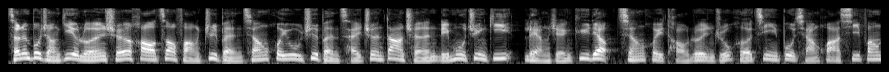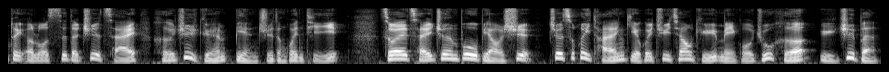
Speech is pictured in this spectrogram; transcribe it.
财政部长叶伦十二号造访日本，将会晤日本财政大臣铃木俊一，两人预料将会讨论如何进一步强化西方对俄罗斯的制裁和日元贬值等问题。此外，财政部表示，这次会谈也会聚焦于美国如何与日本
